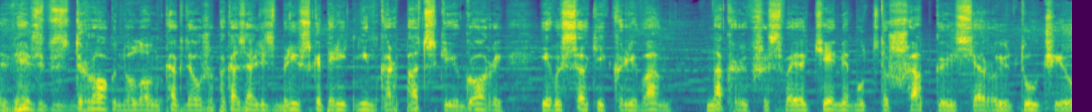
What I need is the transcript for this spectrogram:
Весь вздрогнул он, когда уже показались близко перед ним Карпатские горы и высокий криван, накрывший свое темя, будто шапкой серую тучью.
